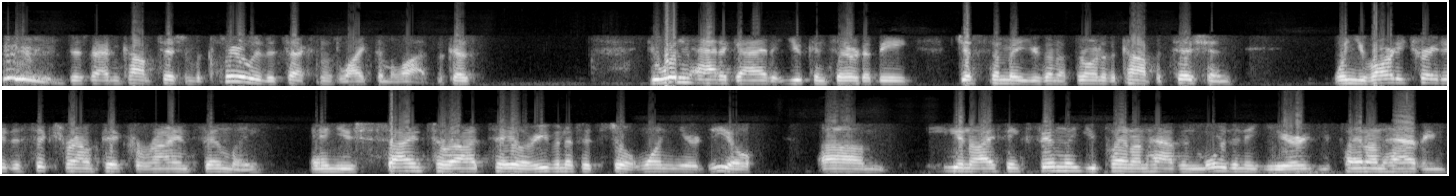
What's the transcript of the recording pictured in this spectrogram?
just adding competition, but clearly the Texans liked him a lot because you wouldn't add a guy that you consider to be just somebody you're going to throw into the competition when you've already traded a six round pick for Ryan Finley and you signed Tyrod Taylor, even if it's still a one year deal. Um, you know, I think Finley, you plan on having more than a year. You plan on having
